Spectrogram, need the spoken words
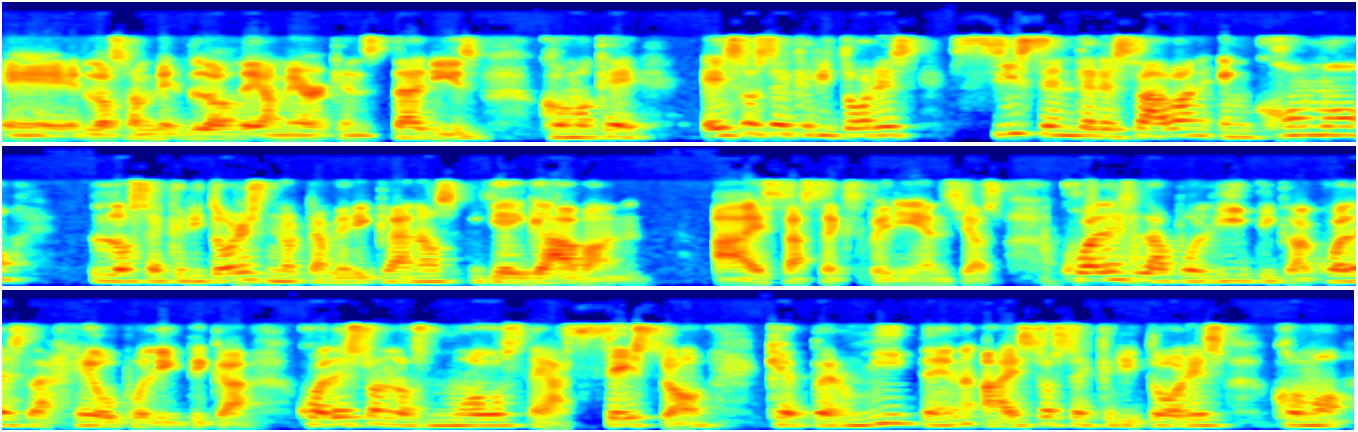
eh, los, de American Studies, como que esos escritores sí se interesaban en cómo los escritores norteamericanos llegaban a esas experiencias. ¿Cuál es la política? ¿Cuál es la geopolítica? ¿Cuáles son los modos de acceso que permiten a esos escritores como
